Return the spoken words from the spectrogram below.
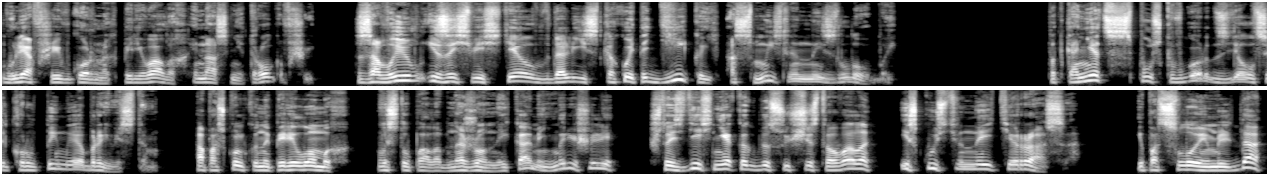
гулявший в горных перевалах и нас не трогавший, завыл и засвистел вдали с какой-то дикой, осмысленной злобой. Под конец спуск в город сделался крутым и обрывистым, а поскольку на переломах выступал обнаженный камень, мы решили, что здесь некогда существовала искусственная терраса, и под слоем льда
